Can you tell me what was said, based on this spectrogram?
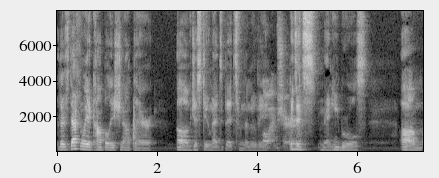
there's definitely a compilation out there of just Doomhead's bits from the movie. Oh, I'm sure. Because it's man, he rules. Um,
